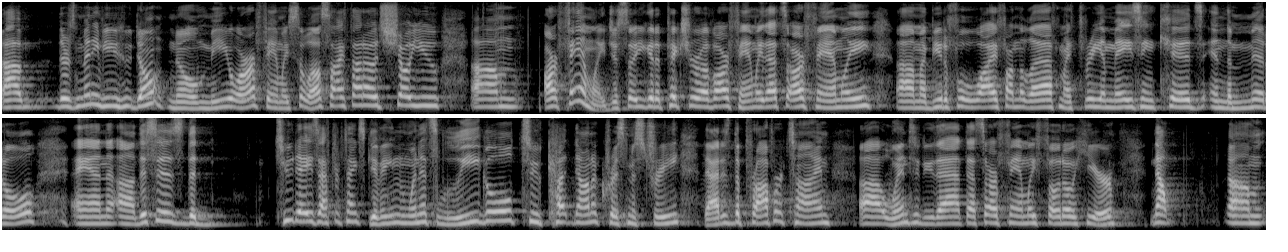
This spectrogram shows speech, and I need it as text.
um, there's many of you who don't know me or our family so well, so I thought I would show you um, our family, just so you get a picture of our family. That's our family. Uh, my beautiful wife on the left, my three amazing kids in the middle. And uh, this is the two days after Thanksgiving, when it's legal to cut down a Christmas tree. That is the proper time uh, when to do that. That's our family photo here. Now, um,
